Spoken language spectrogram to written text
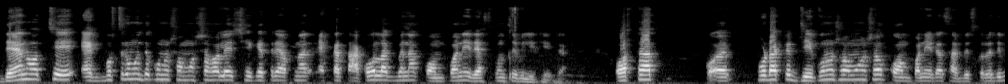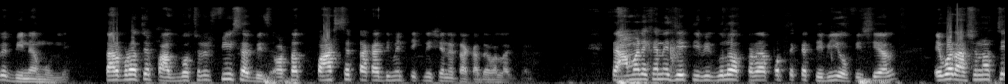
দেন হচ্ছে এক বছরের মধ্যে কোনো সমস্যা হলে সেক্ষেত্রে আপনার একটা টাকাও লাগবে না কোম্পানির রেসপন্সিবিলিটি এটা। অর্থাৎ প্রোডাক্টের যে কোনো সমস্যা কোম্পানি এটা সার্ভিস করে দেবে বিনামূল্যে। তারপর হচ্ছে পাঁচ বছরের ফ্রি সার্ভিস অর্থাৎ পার্টসের টাকা দিবেন টেকনিশিয়ানের টাকা দেওয়া লাগবে না। তো আমার এখানে যে টিভিগুলো আপনারা, প্রত্যেকটা টিভি অফিসিয়াল এবার আসেন হচ্ছে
